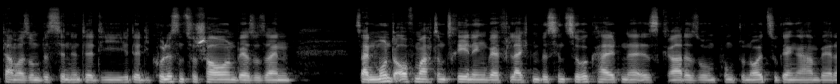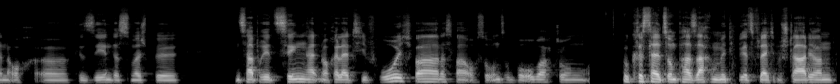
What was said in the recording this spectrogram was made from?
da mal so ein bisschen hinter die, hinter die Kulissen zu schauen, wer so seinen, seinen Mund aufmacht im Training, wer vielleicht ein bisschen zurückhaltender ist. Gerade so im Punkto Neuzugänge haben wir ja dann auch äh, gesehen, dass zum Beispiel ein Sabri Singh halt noch relativ ruhig war. Das war auch so unsere Beobachtung. Du kriegst halt so ein paar Sachen mit, die du jetzt vielleicht im Stadion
